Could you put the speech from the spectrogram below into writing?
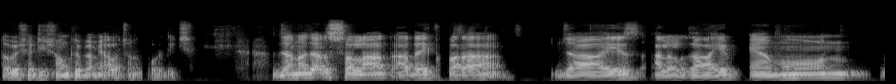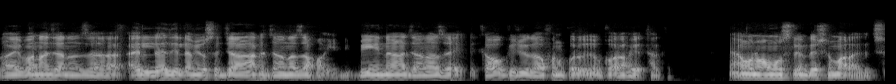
তবে সেটি সংক্ষেপে আমি আলোচনা করে দিচ্ছি। জানাজার সলাৎ আদায় করা জায়েজ আলাল গায়েব এমন গায়েবানা জানাজা আল্লাহ যার জানাজা হয়নি, বিনা জানাজায় কাউকে যদি দফন করে হয়ে থাকে, এমন অমুসলিম দেশে মারা গেছে।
